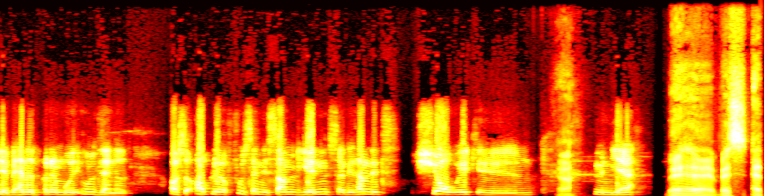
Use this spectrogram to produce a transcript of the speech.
bliver behandlet på den måde i udlandet? Og så oplever jeg fuldstændig samme igen. Så det er sådan lidt, sjov, ikke? Øh, ja. Men ja. Hvad, hvad, er,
